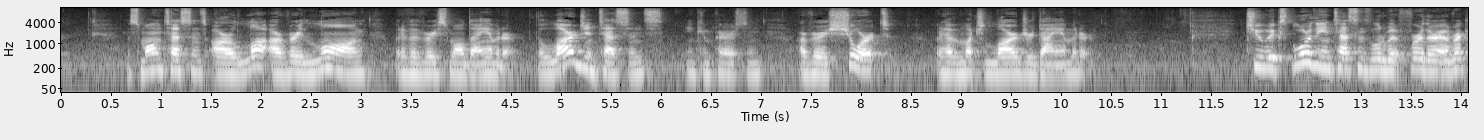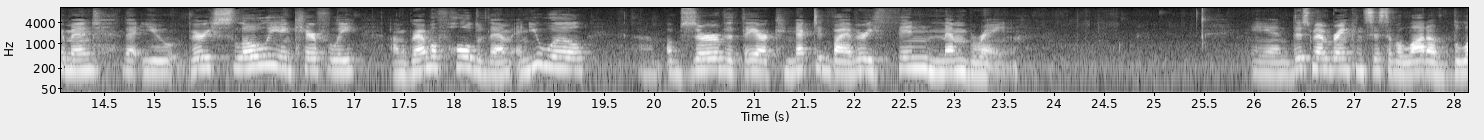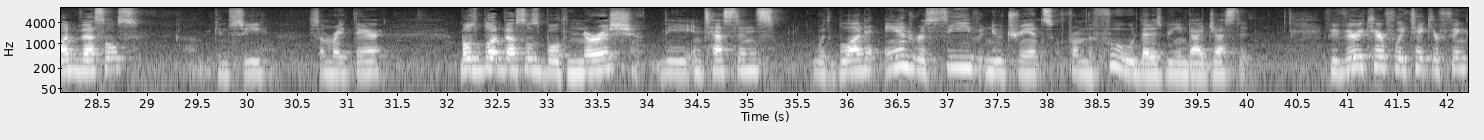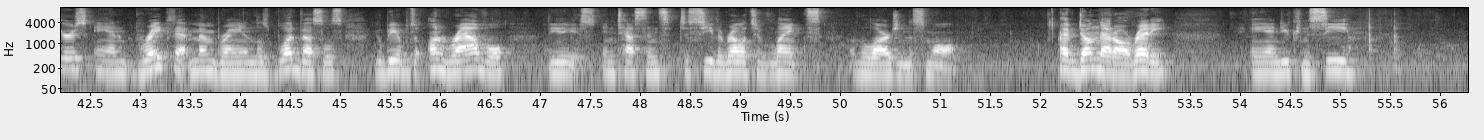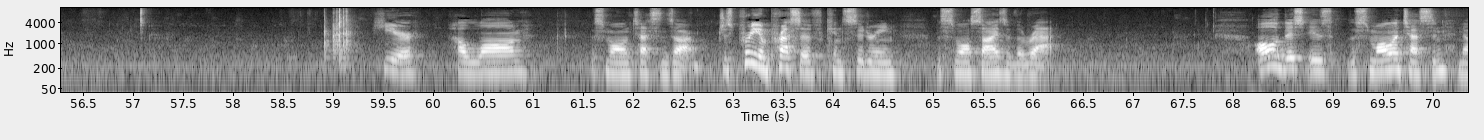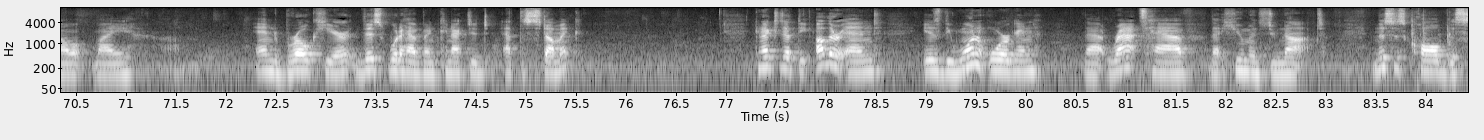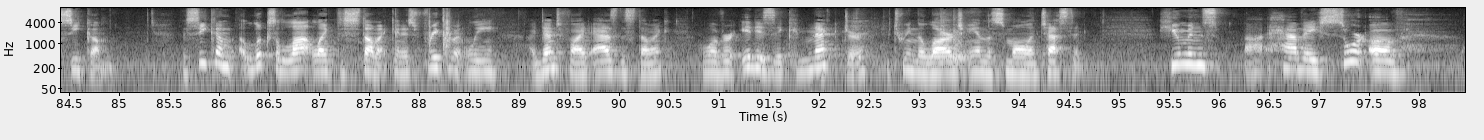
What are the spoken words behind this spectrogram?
The small intestines are, are very long, but have a very small diameter. The large intestines, in comparison, are very short, but have a much larger diameter. To explore the intestines a little bit further, I would recommend that you very slowly and carefully um, grab a hold of them and you will um, observe that they are connected by a very thin membrane. And this membrane consists of a lot of blood vessels. Um, you can see some right there. Those blood vessels both nourish the intestines with blood and receive nutrients from the food that is being digested. If you very carefully take your fingers and break that membrane and those blood vessels, you'll be able to unravel the intestines to see the relative lengths of the large and the small. I've done that already, and you can see here how long the small intestines are, which is pretty impressive considering the small size of the rat. All of this is the small intestine. Now my um, end broke here. This would have been connected at the stomach. Connected at the other end is the one organ that rats have that humans do not. And this is called the cecum. The cecum looks a lot like the stomach and is frequently identified as the stomach. However, it is a connector between the large and the small intestine. Humans uh, have a sort of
